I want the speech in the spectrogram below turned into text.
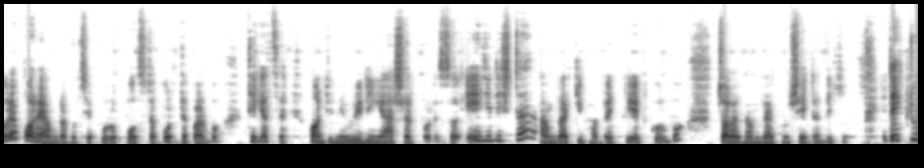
করে পরে আমরা হচ্ছে পুরো পোস্টটা পড়তে পারব, ঠিক আছে? কন্টিনিউ রিডিং এ আসার পরে। সো এই জিনিসটা আমরা কীভাবে ক্রিয়েট করব? চলেন আমরা এখন সেটা দেখি। এটা একটু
